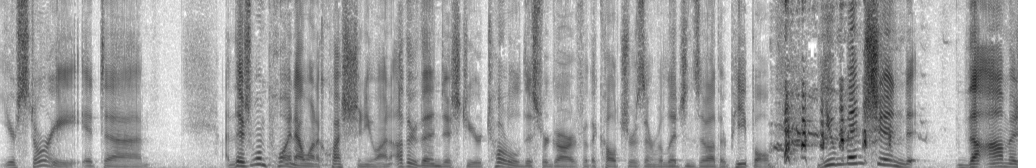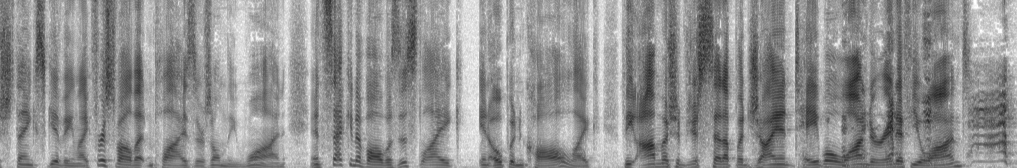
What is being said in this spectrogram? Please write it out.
your story. It uh, there's one point I want to question you on, other than just your total disregard for the cultures and religions of other people. you mentioned the Amish Thanksgiving. Like, first of all, that implies there's only one. And second of all, was this like an open call? Like the Amish have just set up a giant table, wander in if you want?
